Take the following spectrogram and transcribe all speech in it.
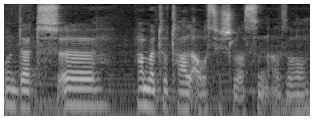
Und das äh, haben wir total ausgeschlossen. Also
